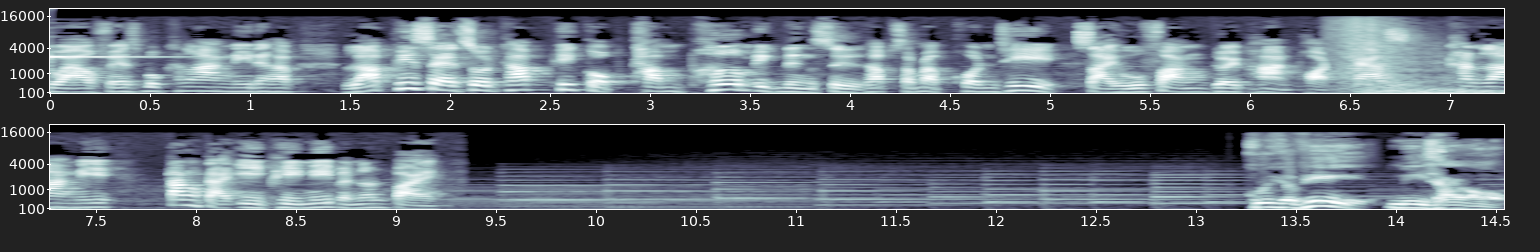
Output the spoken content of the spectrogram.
URL Facebook ข้างล่างนี้นะครับ รับพิเศษสุดครับ พี่กบทำเพิ่มอีกหนึ่งสื่อครับสำหรับคนที่ใส่หูฟังโดยผ่านพอดแคสต์ขั้นล่างนี้ ตั้งแต่ EP นี้เป็นต้นไป คุยกับพี่มีทางออก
